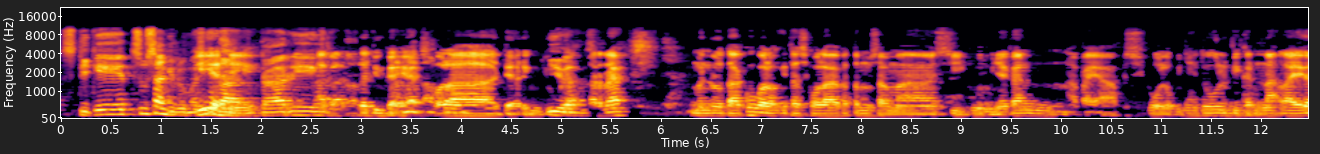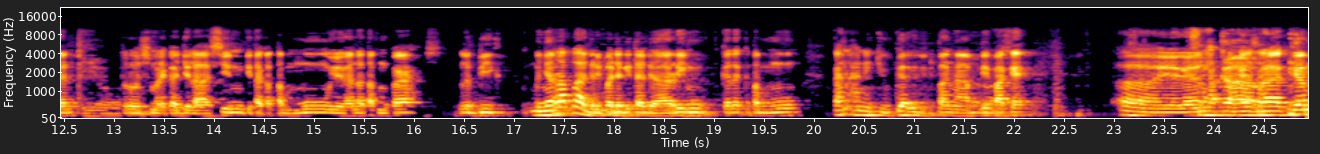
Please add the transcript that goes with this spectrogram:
sedikit susah gitu mas Iya Kita sih. daring agak susah juga ya internet apa. sekolah daring juga Iya. karena menurut aku kalau kita sekolah ketemu sama si gurunya kan apa ya psikolognya itu lebih kena lah ya kan Iya. terus mereka jelasin kita ketemu ya kan tatap muka lebih menyerap lah daripada kita daring kita ketemu kan aneh juga gitu di depan HP pakai eh ya kan? Seragam. pakai seragam.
